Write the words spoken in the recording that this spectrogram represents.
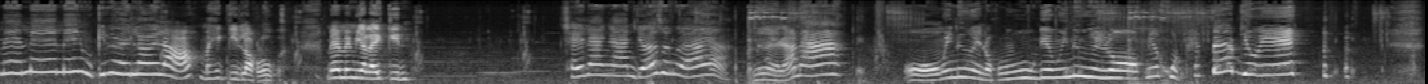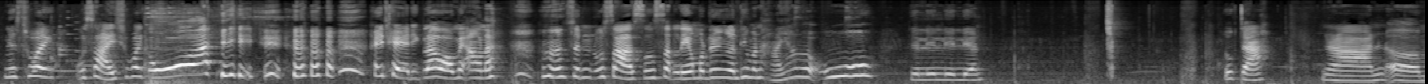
แม่แม่แม่หนูกินอะไรเลยเหรอ ไม่ให้กินหรอกลูก แม่ไม่มีอะไรกิน ใช้แรงงานเยอะจังเลยอะเหนื่อยแล้วนะ โอ้ไม่เหนื่อยหรอกลูกเนี่ยไม่เหนื่อยหรอกเนี่ยขุดแค่แป๊บเดียวเองเนี่ยช่วยอุตส่าห์ช่วยก็โอ้ยให้เทรดอีกแล้วเหรอไม่เอานะฉันอุตส่าห์ซื้อสัตว์เลี้ยงมาด้วยเงินที่มันหายากแบบอู้เรียนเรียนเรียนเรียนลูกจ๊ะร้านเอ่ม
